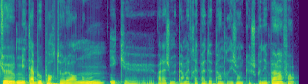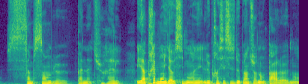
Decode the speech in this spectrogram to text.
que mes tableaux portent leur nom et que voilà, je me permettrai pas de peindre des gens que je connais pas. Enfin, ça me semble pas naturel. Et après, bon, il y a aussi le processus de peinture dont parle, dont,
